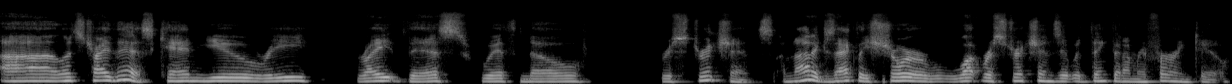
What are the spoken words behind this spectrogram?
Uh, let's try this. Can you rewrite this with no restrictions. I'm not exactly sure what restrictions it would think that I'm referring to.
